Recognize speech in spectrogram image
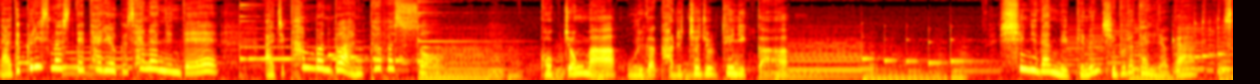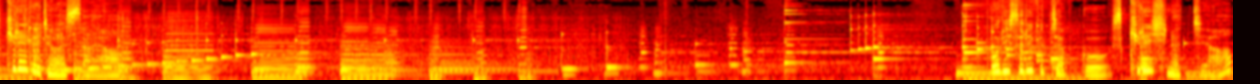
나도 크리스마스 때 타려고 사놨는데 아직 한 번도 안 타봤어. 걱정 마, 우리가 가르쳐 줄 테니까. 신이 난 미피는 집으로 달려가 스키를 가져왔어요. 보리스를 붙잡고 스키를 신었지요.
